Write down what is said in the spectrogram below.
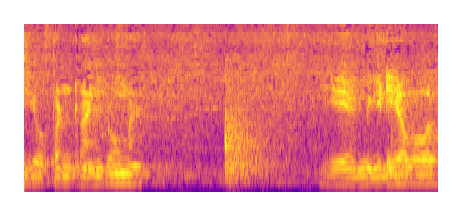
ये ओपन ड्राइंग रूम है। ये मीडिया वॉल।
